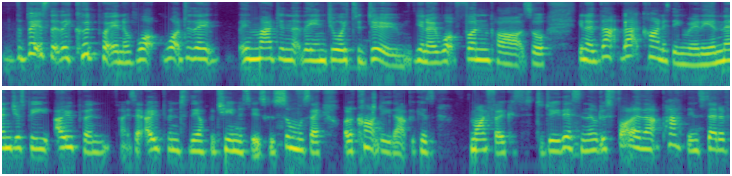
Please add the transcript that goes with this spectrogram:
the bits that they could put in of what what do they imagine that they enjoy to do you know what fun parts or you know that that kind of thing really. And then just be open like I say open to the opportunities. Because some will say well I can't do that because my focus is to do this and they'll just follow that path instead of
